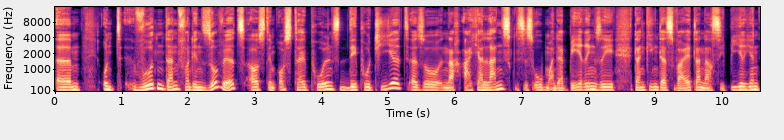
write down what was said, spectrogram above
ähm, und wurden dann von den Sowjets aus dem Ostteil Polens deportiert, also nach Achalan Luhansk, das ist oben an der Beringsee. Dann ging das weiter nach Sibirien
